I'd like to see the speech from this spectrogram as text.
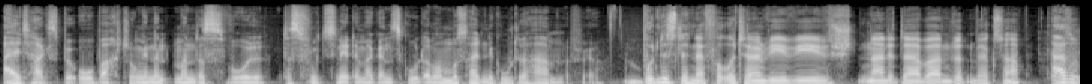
Alltagsbeobachtungen nennt man das wohl. Das funktioniert immer ganz gut, aber man muss halt eine gute haben dafür. Bundesländer verurteilen, wie, wie schneidet da Baden-Württemberg so ab? Also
